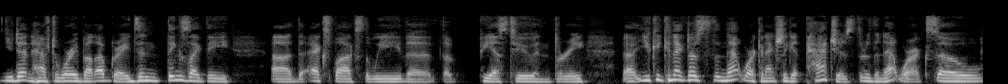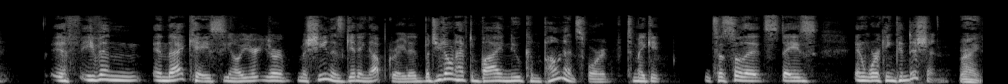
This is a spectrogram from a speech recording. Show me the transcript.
you didn't have to worry about upgrades and things like the, uh, the Xbox, the Wii, the, the PS2 and 3. Uh, you could connect those to the network and actually get patches through the network. So if even in that case, you know, your, your machine is getting upgraded, but you don't have to buy new components for it to make it, to, so that it stays in working condition. Right.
